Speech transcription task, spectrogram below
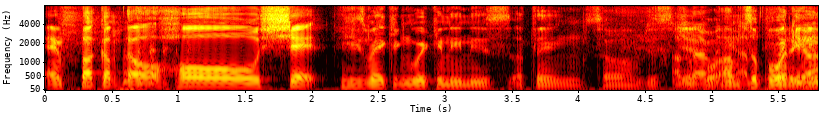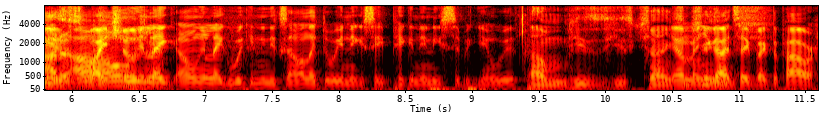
and fuck up the whole shit. He's making Wiccaninnies a thing, so I'm just I'm, support- really- I'm supporting I Wiccaninnies don't, him. I don't, I don't really children. like I don't like wicking. I don't like the way niggas say picking niggas to begin with. Um, he's he's trying Yeah, to man, you gotta change- take back the power.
